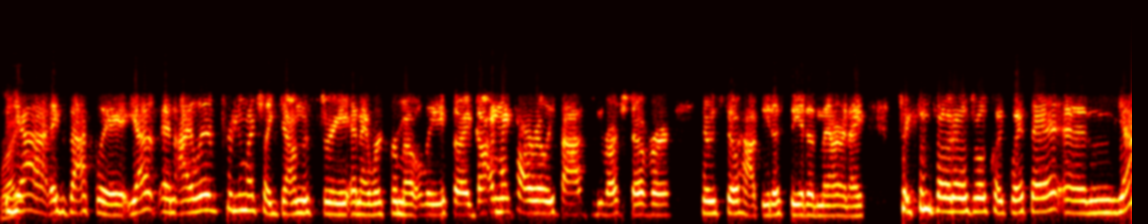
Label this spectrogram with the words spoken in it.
Right? Yeah, exactly. Yep. And I live pretty much like down the street and I work remotely. So I got in my car really fast and rushed over. I was so happy to see it in there and I took some photos real quick with it. And yeah,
